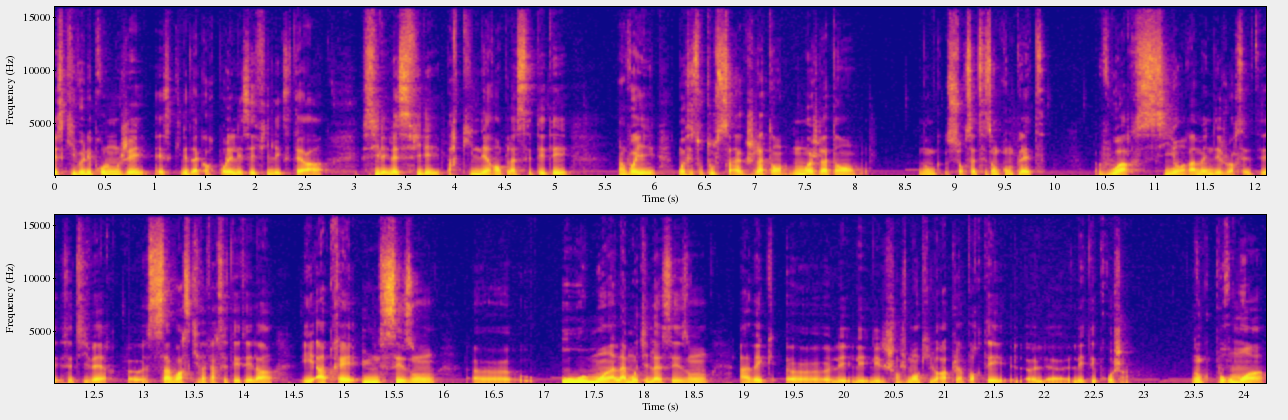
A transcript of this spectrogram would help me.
Est-ce qu'il veut les prolonger? Est-ce qu'il est, d'accord pour les laisser filer, etc. S'il les laisse filer, par qui il les remplace cet été? Vous voyez Moi, c'est surtout ça que je l'attends. Moi, je l'attends donc sur cette saison complète. voir si on ramène des joueurs cet, hiver, euh, savoir ce qu'il va faire cet été-là, et après une saison, euh, ou au moins la moitié de la saison, avec euh, les, changements qu'il aura pu apporter l'été prochain. Donc pour moi,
